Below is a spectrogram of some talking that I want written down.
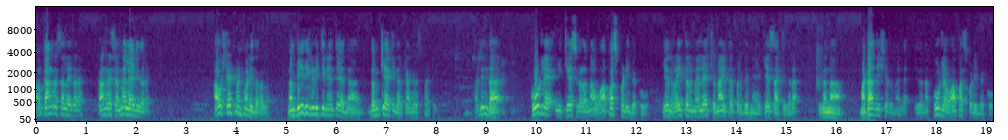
ಅವ್ರು ಕಾಂಗ್ರೆಸ್ ಅಲ್ಲೇ ಇದ್ದಾರೆ ಕಾಂಗ್ರೆಸ್ ಎಂ ಎಲ್ ಎ ಆಗಿದ್ದಾರೆ. ಅವ್ರು ಸ್ಟೇಟ್ಮೆಂಟ್ ಮಾಡಿದಾರಲ್ಲ. ನಮ್ ಬೀದಿಗೆ ಇಳಿತೀನಿ ಅಂತ ಧಮಕಿ ಹಾಕಿದ್ದಾರೆ ಕಾಂಗ್ರೆಸ್ ಪಾರ್ಟಿ. ಅದರಿಂದ ಕೂಡಲೇ ಈ ಕೇಸ್ಗಳನ್ನ ವಾಪಸ್ ಪಡಿಬೇಕು. ಏನ್ ರೈತರ ಮೇಲೆ ಚುನಾಯಿತ ಪ್ರತಿನಿಧಿ ಕೇಸ್ ಹಾಕಿದಾರ ಇದನ್ನ ಮಠಾಧೀಶರ ಮೇಲೆ ಇದನ್ನ ಕೂಡಲೇ ವಾಪಸ್ ಪಡಿಬೇಕು.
